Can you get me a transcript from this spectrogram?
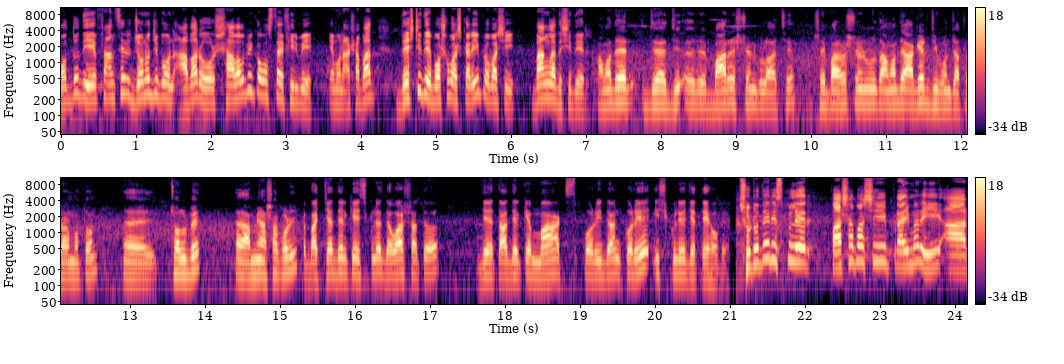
মধ্য দিয়ে ফ্রান্সের জনজীবন আবারও স্বাভাবিক অবস্থায় ফিরবে এমন আশাবাদ দেশটিতে বসবাসকারী প্রবাসী বাংলাদেশিদের। আমাদের যে বার রেস্টুরেন্টগুলো আছে সেই বার রেস্টুরেন্টগুলোতে আমাদের আগের জীবনযাত্রার মতন চলবে আমি আশা করি। বাচ্চাদেরকে স্কুলে দেওয়ার সাথেও যে তাদেরকে মাস্ক পরিধান করে স্কুলে যেতে হবে। ছোটদের স্কুলের পাশাপাশি প্রাইমারি আর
